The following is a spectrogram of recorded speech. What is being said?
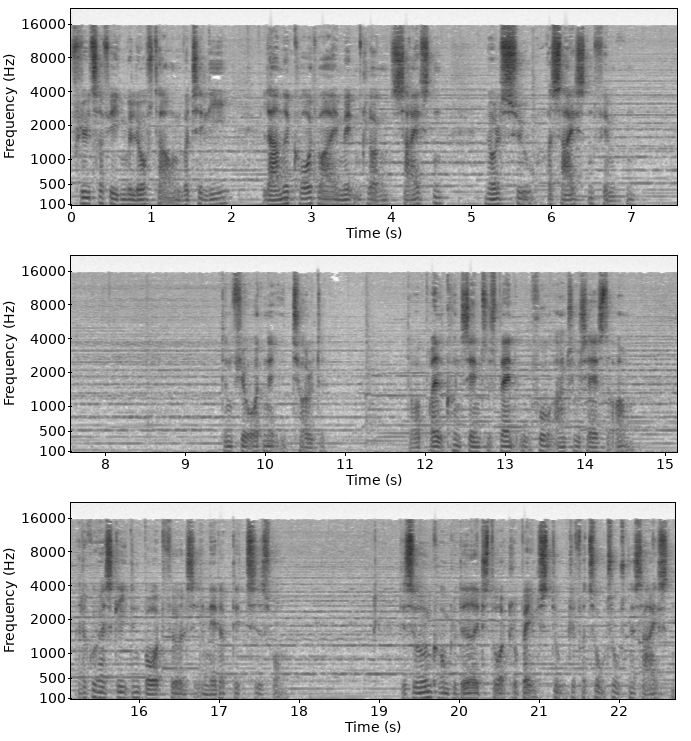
Flytrafikken ved lufthavnen var til lige lammet kortvarig mellem kl. 16.07 og 16.15 den 14. i 12. Der var bred konsensus blandt UFO-entusiaster om, at der kunne være sket en bortførelse i netop det tidsrum. Desuden konkluderede et stort globalt studie fra 2016,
